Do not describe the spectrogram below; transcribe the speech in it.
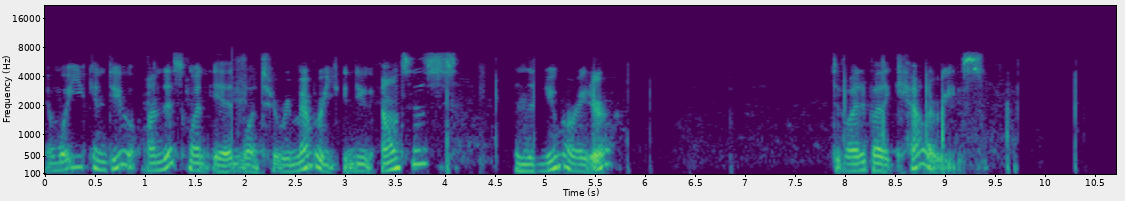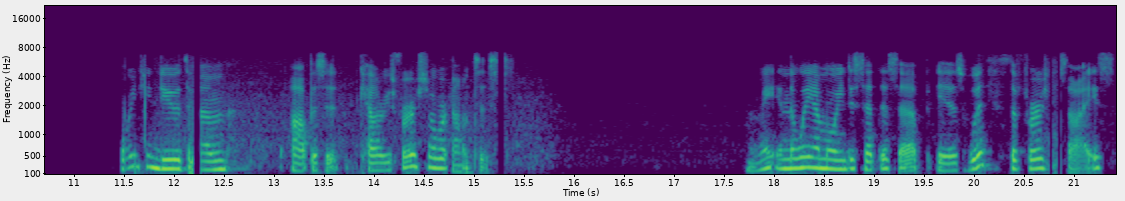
And what you can do on this one is you want to remember you can do ounces in the numerator divided by the calories. Or you can do them opposite calories first over ounces. All right, and the way I'm going to set this up is with the first size,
